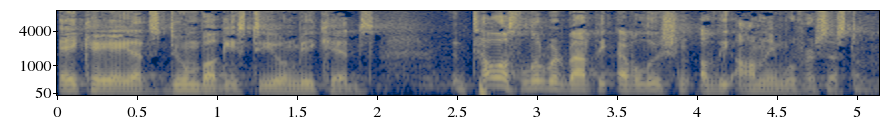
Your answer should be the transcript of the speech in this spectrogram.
aka that's Doom buggies to you and me kids. Tell us a little bit about the evolution of the Omnimover system.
